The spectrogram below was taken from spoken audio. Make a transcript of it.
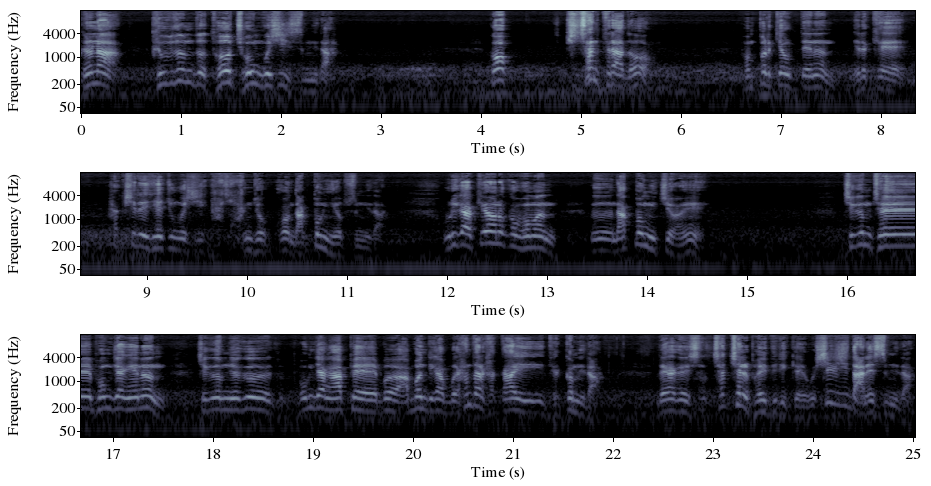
그러나 그보다도 더 좋은 것이 있습니다. 꼭 귀찮더라도 범퍼를 깨울 때는 이렇게 확실히 해준 것이 가장 좋고 낙봉이 없습니다. 우리가 깨워놓고 보면 그 낙봉 있죠. 예. 지금 제 봉장에는 지금 여기 봉장 앞에 뭐 아번디가 뭐 한 달 가까이 될 겁니다. 내가 그 사- 사체를 보여드릴게요. 실지도 안 했습니다.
